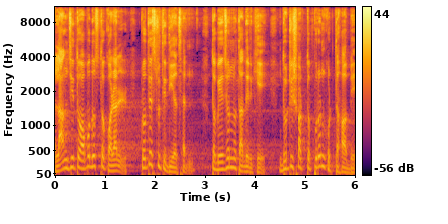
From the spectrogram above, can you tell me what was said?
লাঞ্ছিত অপদস্থ করার প্রতিশ্রুতি দিয়েছেন। তবে এজন্য তাদেরকে দুটি শর্ত পূরণ করতে হবে।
